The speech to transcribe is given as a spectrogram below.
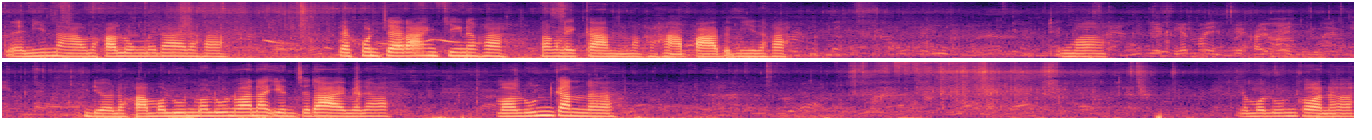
แต่นี้หนาวนะคะลงไม่ได้นะคะ แต่คนใจร้ายจริงนะคะฟังรายการนะคะ หาปลาแบบนี้นะคะ ถึงมา เดี๋ยวนะคะ มาลุ้นมาลุ้นว่านาเอียนจะได้ไหมนะคะ มาลุ้นกันนะคะเดี๋ยวมาลุ้นก่อนนะคะ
